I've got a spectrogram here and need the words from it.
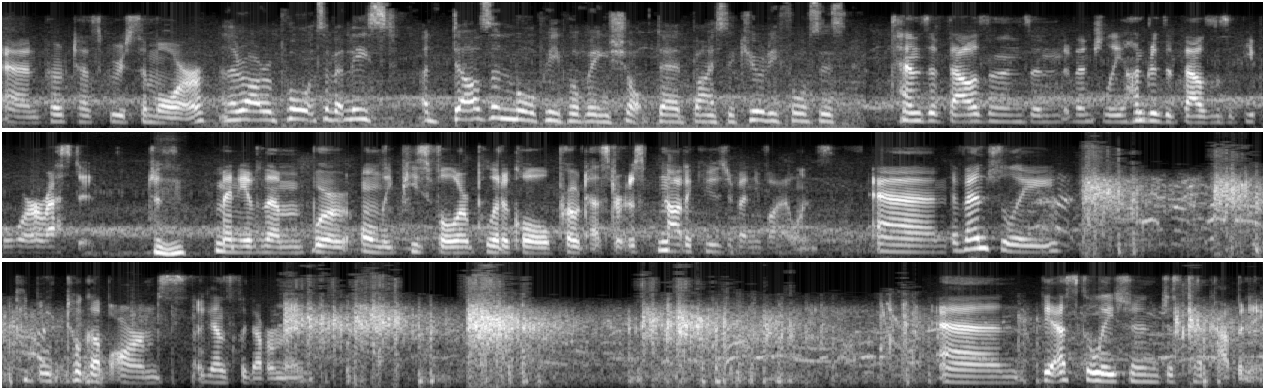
And protests grew some more. And there are reports of at least a dozen more people being shot dead by security forces. Tens of thousands and eventually hundreds of thousands of people were arrested. Just mm-hmm. many of them were only peaceful or political protesters, not accused of any violence. And eventually, people took up arms against the government. And the escalation just kept happening.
